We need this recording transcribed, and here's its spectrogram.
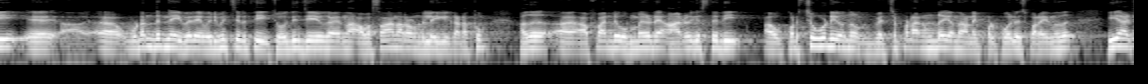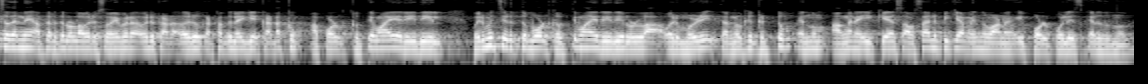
ഈ ഉടൻ തന്നെ ഇവരെ ഒരുമിച്ചിരുത്തി ചോദ്യം ചെയ്യുക എന്ന അവസാന റൗണ്ടിലേക്ക് കടക്കും. അത് അഫാന്റെ ഉമ്മയുടെ ആരോഗ്യസ്ഥിതി കുറച്ചുകൂടി ഒന്ന് മെച്ചപ്പെടാനുണ്ട് എന്നാണ് ഇപ്പോൾ പോലീസ് പറയുന്നത്. ഈ ആഴ്ച തന്നെ അത്തരത്തിലുള്ള ഒരു സമീപന ഒരു കട ഒരു ഘട്ടത്തിലേക്ക് കടക്കും. അപ്പോൾ കൃത്യമായ രീതിയിൽ ഒരുമിച്ചിരുത്തുമ്പോൾ കൃത്യമായ രീതിയിലുള്ള ഒരു മൊഴി തങ്ങൾക്ക് കിട്ടും എന്നും അങ്ങനെ ഈ കേസ് അവസാനിപ്പിക്കാം എന്നുമാണ് ഇപ്പോൾ പോലീസ് കരുതുന്നത്.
